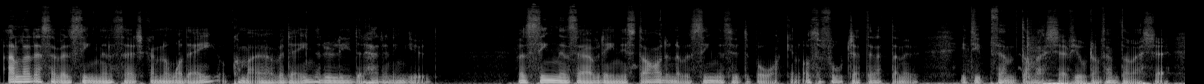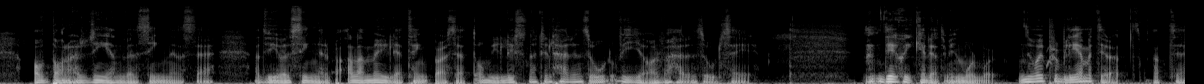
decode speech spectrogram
Alla dessa välsignelser ska nå dig och komma över dig när du lyder Herren din Gud. Välsignelse över dig in i staden och välsignelse ute på åken. Och så fortsätter detta nu i typ 15 verser, 14-15 verser. Av bara ren välsignelse. Att vi är välsignade på alla möjliga tänkbara sätt om vi lyssnar till Herrens ord och vi gör vad Herrens ord säger. Det skickade jag till min mormor. Nu var ju problemet att, att eh,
